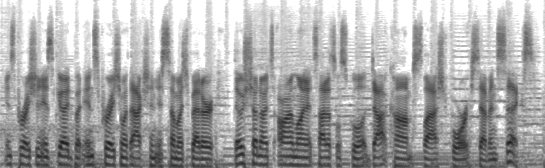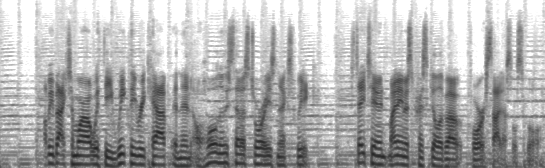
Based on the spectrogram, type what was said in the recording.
Inspiration is good, but inspiration with action is so much better. Those show notes are online at sidehustleschool.com slash 476. I'll be back tomorrow with the weekly recap and then a whole new set of stories next week. Stay tuned. My name is Chris Guillebeau for Side Hustle School.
